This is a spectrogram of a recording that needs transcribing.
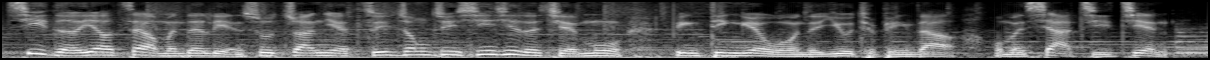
记得要在我们的脸书专业追踪最新鲜的节目，并订阅我们的 YouTube 频道。我们下集见。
